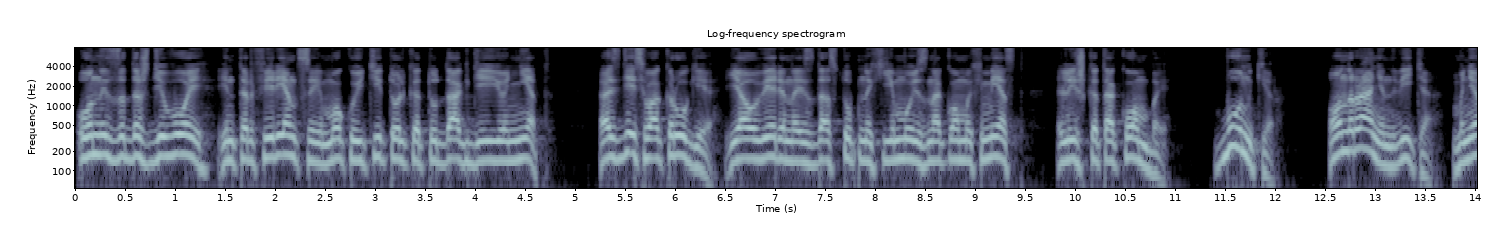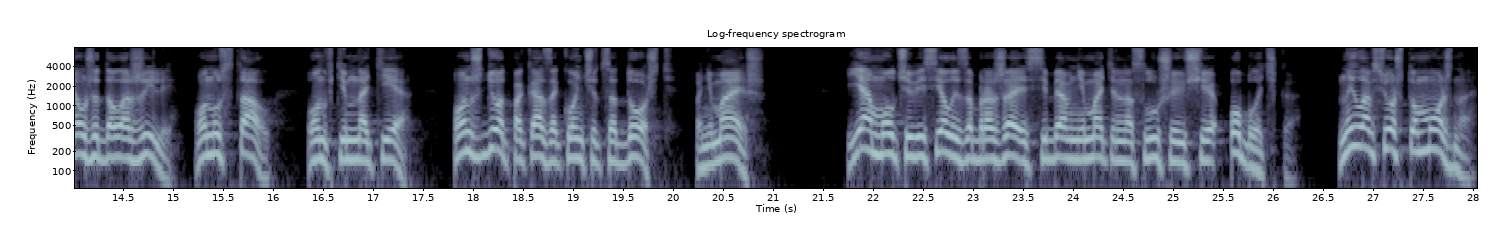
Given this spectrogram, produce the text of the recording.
Он из-за дождевой интерференции мог уйти только туда, где ее нет. А здесь в округе, я уверена, из доступных ему и знакомых мест, лишь катакомбы. Бункер. Он ранен, Витя. Мне уже доложили. Он устал. Он в темноте. Он ждет, пока закончится дождь. Понимаешь? Я молча висел, изображая из себя внимательно слушающее облачко. Ныло все, что можно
